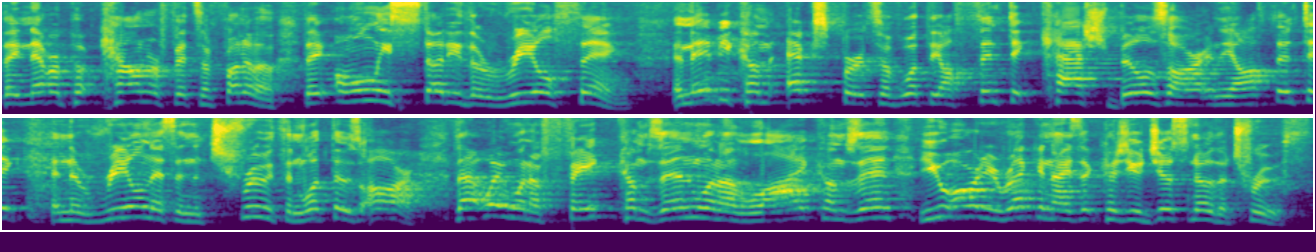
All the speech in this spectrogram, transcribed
they never put counterfeits in front of them. They only study the real thing. And they become experts of what the authentic cash bills are and the authentic and the realness and the truth and what those are. That way, when a fake comes in, when a lie comes in, you already recognize it because you just know the truth.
